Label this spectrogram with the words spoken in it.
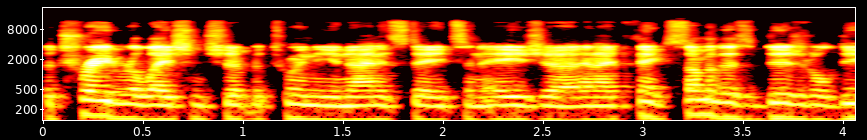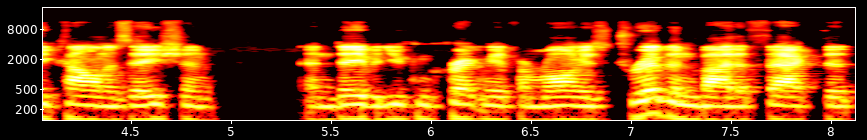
the trade relationship between the United States and Asia. And I think some of this digital decolonization, and David, you can correct me if I'm wrong, is driven by the fact that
